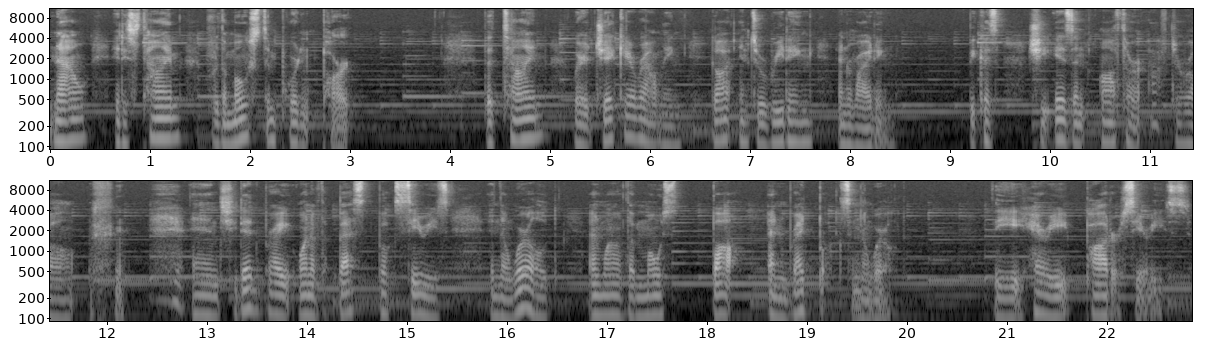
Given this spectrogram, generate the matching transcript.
Now it is time for the most important part the time where J.K. Rowling got into reading and writing. Because she is an author after all. and she did write one of the best book series in the world and one of the most bought and read books in the world the Harry Potter series.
